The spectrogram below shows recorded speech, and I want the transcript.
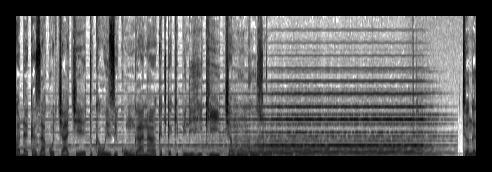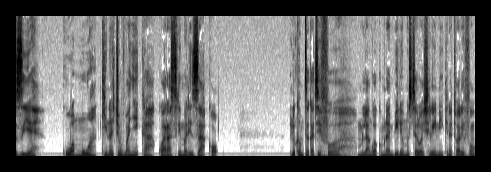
chukua daka zako chache tukaweze kuungana katika kipindi hiki cha mwongozo. Tuangazie kuamua kinachofanyika kwa rasilimali zako. Luka mtakatifu mlango wa 12 mstari wa 20 kinatuarifu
